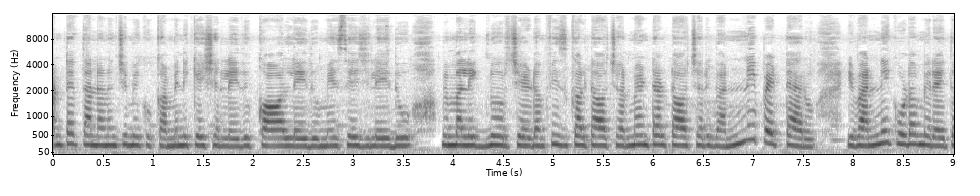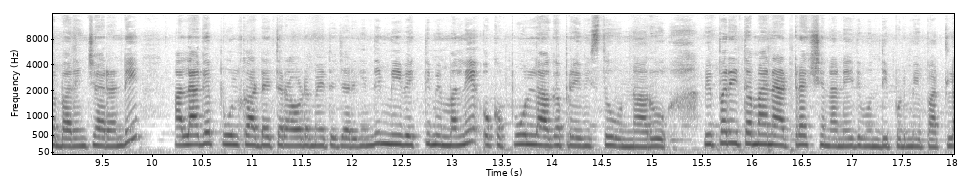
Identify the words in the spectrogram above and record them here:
అంటే తన నుంచి మీకు కమ్యూనికేషన్ లేదు కాల్ లేదు మెసేజ్ లేదు మిమ్మల్ని ఇగ్నోర్ చేయడం ఫిజికల్ టార్చర్ మెంటల్ టార్చర్ ఇవన్నీ పెట్టారు. ఇవన్నీ కూడా మీరైతే భరించారండి. అలాగే పూల్ కార్డ్ అయితే రావడం అయితే జరిగింది. మీ వ్యక్తి మిమ్మల్ని ఒక పూల్ లాగా ప్రేమిస్తూ ఉన్నారు. విపరీతమైన అట్రాక్షన్ అనేది ఉంది ఇప్పుడు మీ పట్ల.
